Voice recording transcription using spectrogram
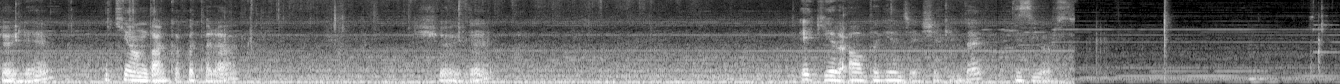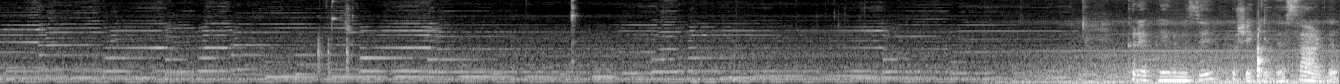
Şöyle iki yandan kapatarak şöyle ek yeri alta gelecek şekilde diziyoruz. Kreplerimizi bu şekilde sardık.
